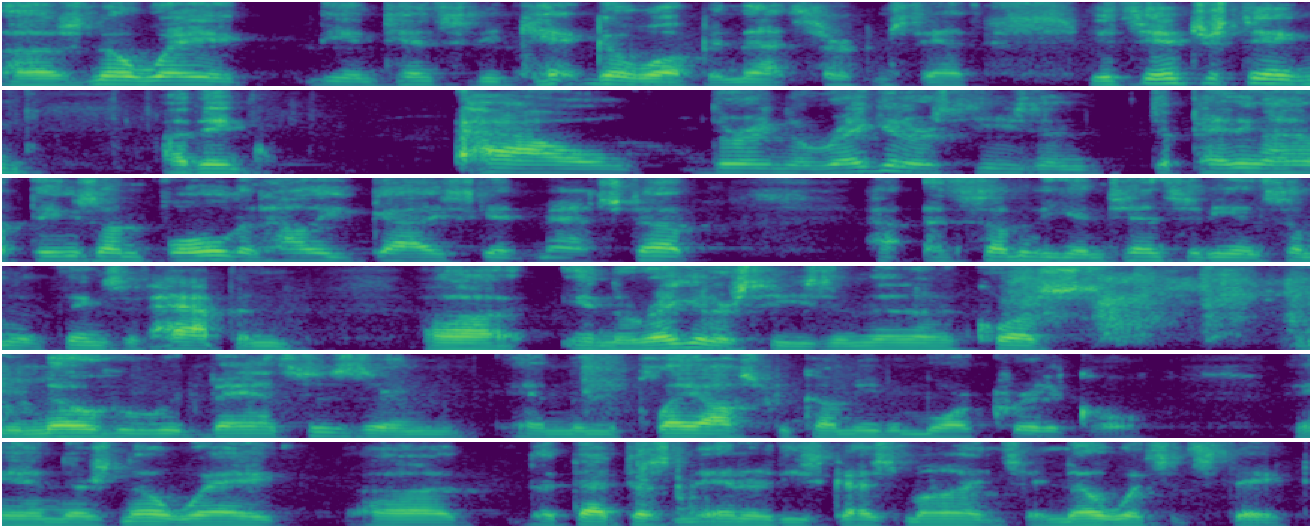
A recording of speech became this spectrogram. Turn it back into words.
uh, there's no way the intensity can't go up in that circumstance. It's interesting, I think, how during the regular season, depending on how things unfold and how these guys get matched up, and some of the intensity and some of the things that happen uh, in the regular season, then of course we know who advances, and and then the playoffs become even more critical. And there's no way uh, that that doesn't enter these guys' minds. They know what's at stake.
